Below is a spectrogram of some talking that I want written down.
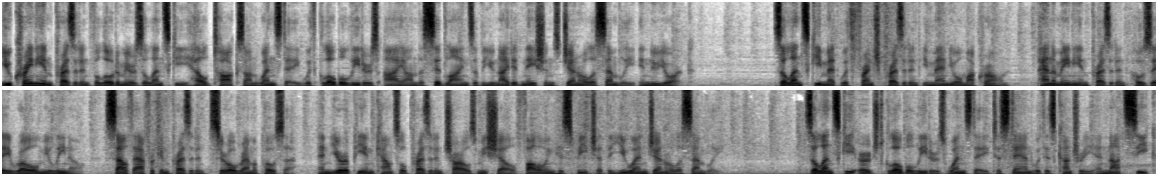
Ukrainian President Volodymyr Zelensky held talks on Wednesday with global leaders eye on the sidelines of the United Nations General Assembly in New York. Zelensky met with French President Emmanuel Macron, Panamanian President José Raúl Mulino, South African President Cyril Ramaphosa, and European Council President Charles Michel following his speech at the UN General Assembly. Zelensky urged global leaders Wednesday to stand with his country and not seek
